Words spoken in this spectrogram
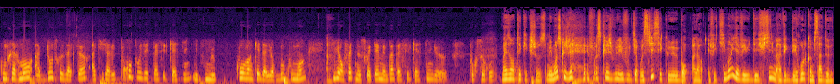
Contrairement à d'autres acteurs à qui j'avais proposé de passer le casting, mais qui me convainquaient d'ailleurs beaucoup moins, ah. qui en fait ne souhaitaient même pas passer le casting pour ce rôle. Bah, ils ont quelque chose. Mais moi, ce que j'ai, moi, ce que je voulais vous dire aussi, c'est que bon, alors effectivement, il y avait eu des films avec des rôles comme ça de,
